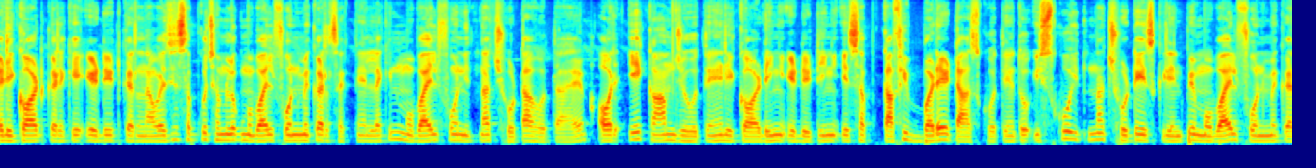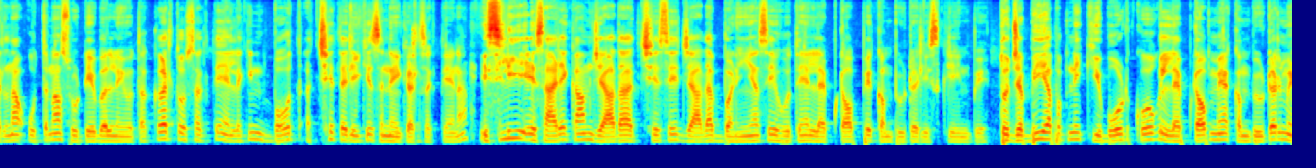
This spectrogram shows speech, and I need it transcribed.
रिकॉर्ड करके एडिट करना, वैसे सब कुछ हम लोग मोबाइल फ़ोन में कर सकते हैं, लेकिन मोबाइल फ़ोन इतना छोटा होता है और एक काम जो होते हैं रिकॉर्डिंग एडिटिंग ये सब काफ़ी बड़े टास्क होते हैं तो इसको इतना छोटे स्क्रीन पे मोबाइल फ़ोन में करना उतना सूटेबल नहीं होता। कर तो सकते हैं, लेकिन बहुत अच्छे तरीके से नहीं कर सकते हैं ना। इसलिए ये सारे काम ज़्यादा अच्छे से, ज़्यादा बढ़िया से होते हैं लैपटॉप पे कंप्यूटर स्क्रीन पे। तो जब भी आप अपने कीबोर्ड को लैपटॉप में या कंप्यूटर में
